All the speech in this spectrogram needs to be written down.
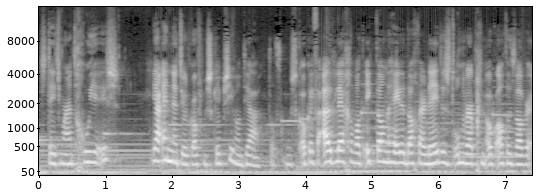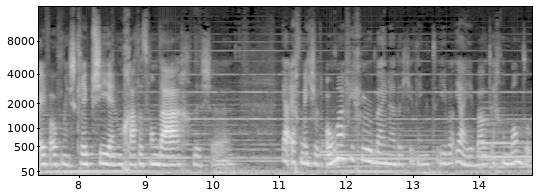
steeds maar aan het groeien is. Ja, en natuurlijk over mijn scriptie, want ja, dat moest ik ook even uitleggen wat ik dan de hele dag daar deed. Dus het onderwerp ging ook altijd wel weer even over mijn scriptie en hoe gaat het vandaag. Dus uh, ja, echt een beetje een soort oma-figuur bijna, dat je denkt, je, ja, je bouwt echt een band op.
